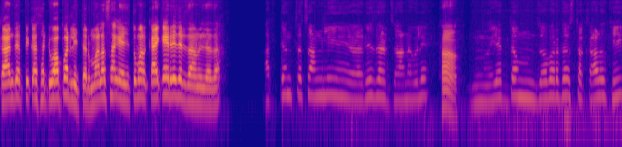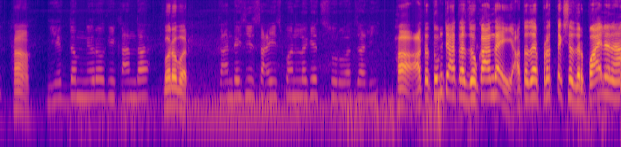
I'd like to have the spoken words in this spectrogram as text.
कांद्या पिकासाठी वापरली तर मला सांगायचे तुम्हाला काय काय रिझल्ट जाणवले दादा? अत्यंत चांगली रिझल्ट जाणवले. हां. एकदम जबरदस्त काळोखी हां. एकदम निरोगी कांदा. बरोबर. कांद्याची साईज पण लगेच सुरुवात झाली. हा आता तुमच्या हातात जो कांदा आहे आता जर प्रत्यक्ष जर पाहिलं ना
